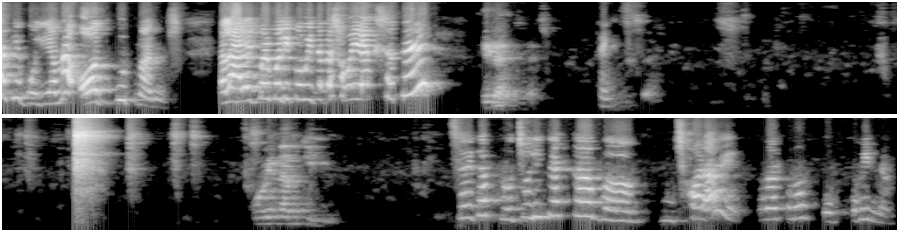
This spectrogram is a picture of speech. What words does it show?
তাকে বলি আমরা অদ্ভুত মানুষ। তাহলে আরেকবার বলি কবিতাটা সবাই একসাথে? স্যার এটা প্রচলিত একটা ছড়া। ওনার কোনো কবির নাম।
